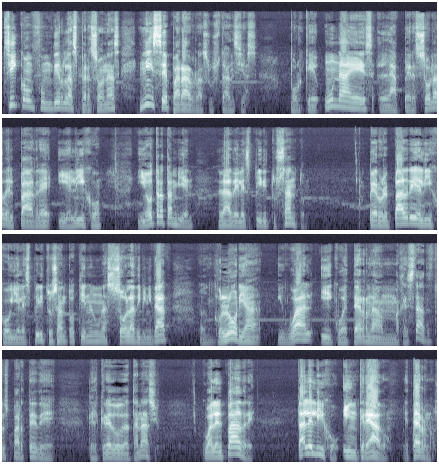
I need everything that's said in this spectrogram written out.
sin confundir las personas ni separar las sustancias, porque una es la persona del Padre y el Hijo, y otra también la del Espíritu Santo. Pero el Padre y el Hijo y el Espíritu Santo tienen una sola divinidad, gloria igual y coeterna majestad. Esto es parte de, del credo de Atanasio. ¿Cuál el Padre? Tal el Hijo, increado, eternos.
